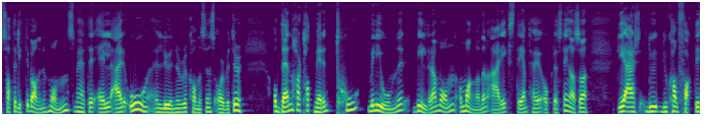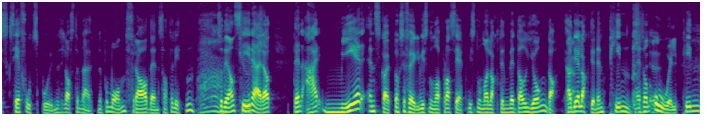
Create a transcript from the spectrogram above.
satellitt i bane rundt månen som heter LRO, Lunar Reconnaissance Orbiter. Og den har tatt mer enn to millioner bilder av månen, og mange av dem er i ekstremt høy oppløsning. Altså, de er, du, du kan faktisk se fotsporene til astronautene på månen fra den satellitten. Så det han sier er at den er mer enn skarp nok, selvfølgelig, hvis noen har plassert Hvis noen har lagt en medaljong, da. Ja, de har lagt igjen en pinn. En sånn OL-pinn.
